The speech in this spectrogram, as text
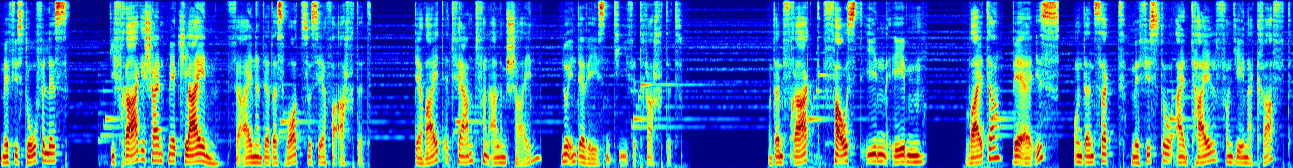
Mephistopheles, die Frage scheint mir klein für einen, der das Wort so sehr verachtet, der weit entfernt von allem Schein, nur in der Wesentiefe trachtet. Und dann fragt Faust ihn eben weiter, wer er ist, und dann sagt Mephisto ein Teil von jener Kraft,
